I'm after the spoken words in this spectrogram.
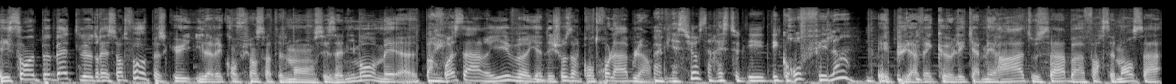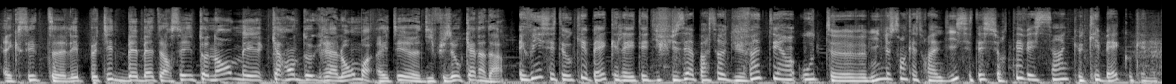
Et Ils sont un peu bêtes, le dresseur de fauves, parce qu'il avait confiance certainement en ses animaux, mais euh, parfois ça arrive, il y a des choses incontrôlables. Bah, bien sûr, ça reste des, des gros félins. Et puis avec euh, les caméras, tout ça, bah forcément ça excite les petites bébêtes. Alors c'est étonnant, mais 40 degrés à l'ombre a été euh, diffusé au Canada. Et oui, c'était au Québec. Elle a été diffusée à partir du 21 août euh, 1990. C'était sur TV5 Québec au Canada.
